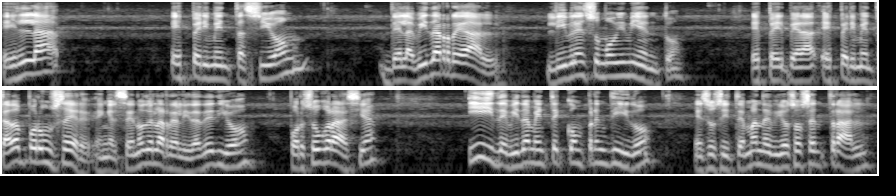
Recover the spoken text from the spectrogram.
es la experimentación de la vida real, libre en su movimiento, experimentada por un ser en el seno de la realidad de Dios, por su gracia, y debidamente comprendido en su sistema nervioso central,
